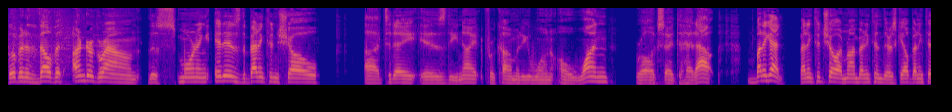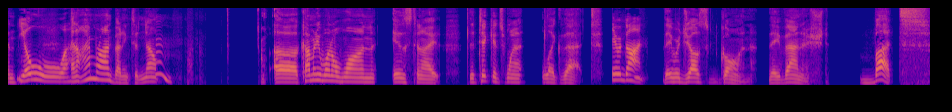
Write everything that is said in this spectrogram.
little bit of Velvet Underground this morning. It is the Bennington Show. Uh, today is the night for Comedy 101. We're all excited to head out. But again, Bennington Show. I'm Ron Bennington. There's Gail Bennington. Yo. And I'm Ron Bennington. Now, uh, Comedy 101 is tonight. The tickets went like that. They were gone. They were just gone. They vanished. But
